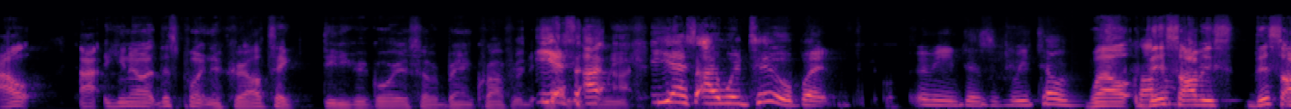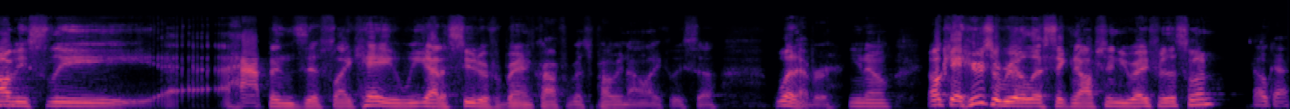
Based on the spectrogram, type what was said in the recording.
I'll, I, you know, at this point in the career, I'll take Didi Gregorius over Brandon Crawford. Yes, I, yes, I would too. But I mean, does we tell? Well, Crawford? this obvious, this obviously uh, happens if like, hey, we got a suitor for Brandon Crawford, but it's probably not likely. So, whatever, you know. Okay, here's a realistic option. You ready for this one? Okay.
